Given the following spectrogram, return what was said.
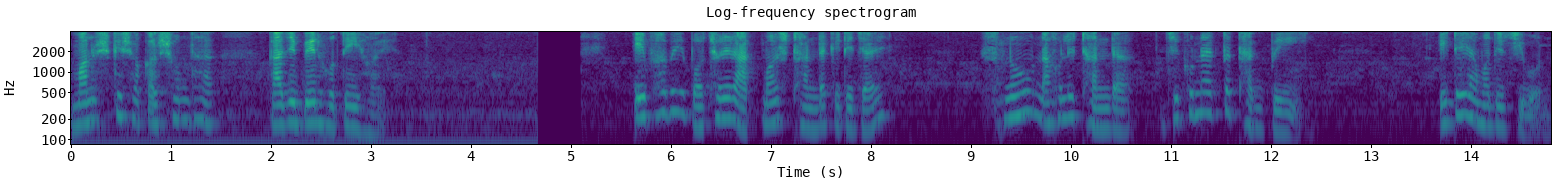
মানুষকে সকাল, সন্ধ্যা কাজে বের হতেই হয়। এভাবেই বছরের আট মাস ঠান্ডা কেটে যায়। স্নো না হলে ঠান্ডা যে কোনো একটা থাকবেই। এটাই আমাদের জীবন।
